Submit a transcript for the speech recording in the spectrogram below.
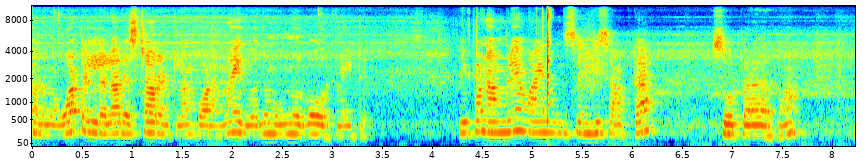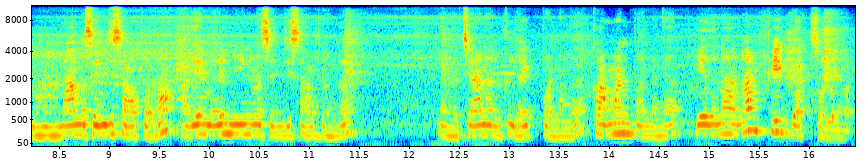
நம்ம ஹோட்டல்லலாம் ரெஸ்டாரண்ட்லாம் போனோம்னா இது வந்து முந்நூறுரூபா ஒரு பிளேட்டு இப்போ நம்மளே வாங்கிட்டு வந்து செஞ்சு சாப்பிட்டா சூப்பராக இருக்கும். நாங்கள் செஞ்சு சாப்பிட்றோம். அதே மாதிரி நீங்களும் செஞ்சு சாப்பிடுங்க. எங்கள் சேனலுக்கு லைக் பண்ணுங்கள் கமெண்ட் பண்ணுங்கள் எதுனானா ஃபீட்பேக் சொல்லுங்கள்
